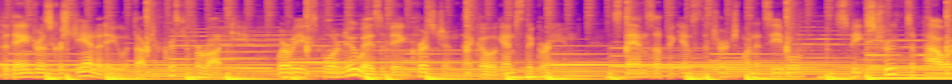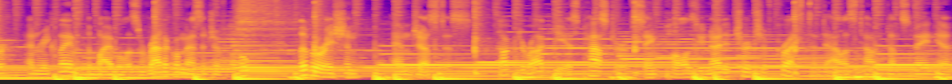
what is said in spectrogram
to Dangerous Christianity with Dr. Christopher Rodkey, where we explore new ways of being Christian that go against the grain, stands up against the church when it's evil, speaks truth to power, and reclaims the Bible as a radical message of hope, liberation, and justice. Dr. Rodkey is pastor of St. Paul's United Church of Christ in Dallastown, Pennsylvania,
